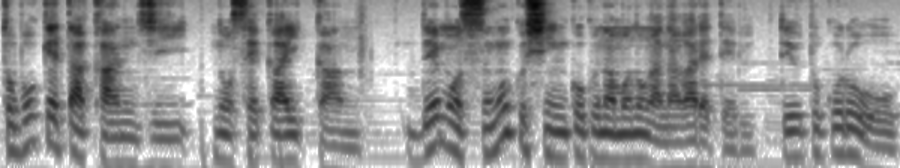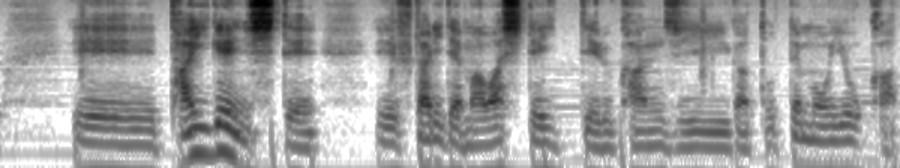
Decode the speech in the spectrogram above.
とぼけた感じの世界観でもすごく深刻なものが流れてるっていうところを、えー、体現して、えー、2人で回していってる感じがとても良かっ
